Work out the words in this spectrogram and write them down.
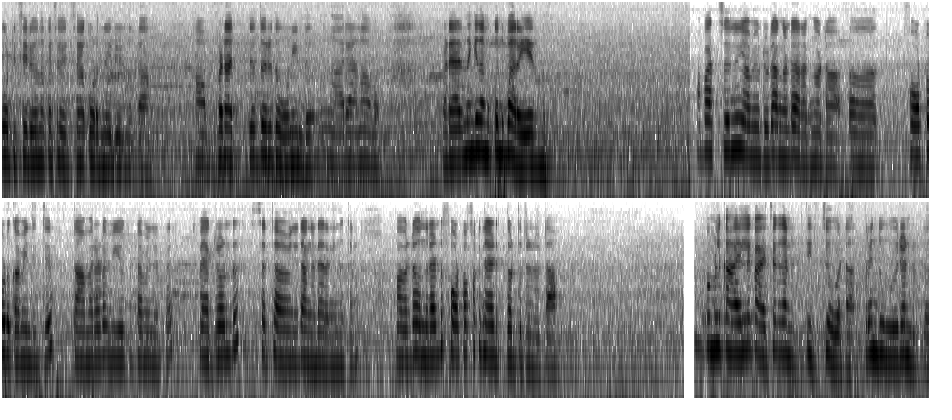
പൊട്ടിച്ചു തരുമെന്നൊക്കെ ചോദിച്ചാൽ കൊടുന്നു തരുമായിരുന്നു കേട്ടോ അവിടെ അറ്റത്തൊരു തോണിയുണ്ട്. ആരാണാവോ. അവിടെ ആയിരുന്നെങ്കിൽ നമുക്കൊന്ന് പറയായിരുന്നു. അപ്പോൾ അച്ഛനും ഞാൻ യാമിയൂട്ടിയുടെ അങ്ങോട്ട് ഇറങ്ങും കേട്ടോ ഫോട്ടോ എടുക്കാൻ വേണ്ടിയിട്ട് താമരയുടെ വ്യൂ കിട്ടാൻ വേണ്ടിയിട്ട് ബാക്ക്ഗ്രൗണ്ട് സെറ്റ് ആവാൻ വേണ്ടിയിട്ട് അങ്ങനെ ഇറങ്ങി നിൽക്കണം. അപ്പോൾ അവരുടെ ഒന്ന് രണ്ട് ഫോട്ടോസൊക്കെ ഞാൻ എടുത്തെടുത്തിട്ടുണ്ട് കേട്ടോ അപ്പോൾ നമ്മൾ കായലിലെ കാഴ്ചയൊക്കെ കണ്ടിട്ട് തിരിച്ചു പോകും കേട്ടോ അത്രയും ദൂരം ഉണ്ട് കേട്ടോ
